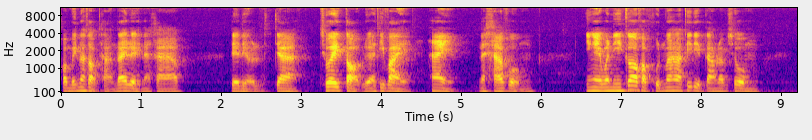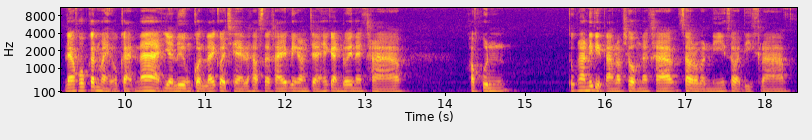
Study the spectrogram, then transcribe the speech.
คอมเมนต์มาสอบถามได้เลยนะครับ เดี๋ยวเดี๋ยวจะ ช่วยตอบหรืออธิบายให้นะครับผม ยังไงวันนี้ก็ขอบคุณมากครับที่ติดตามรับชม แล้วพบกันใหม่โอกาสหน้า อย่าลืมกดไลค์กดแชร์และซับสไครป์เป็นกำลังใจให้กันด้วยนะครับ ขอบคุณทุกท่านที่ติดตามรับชมนะครับสำหรับวันนี้ สวัสดีครับ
